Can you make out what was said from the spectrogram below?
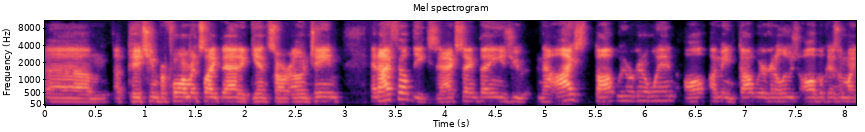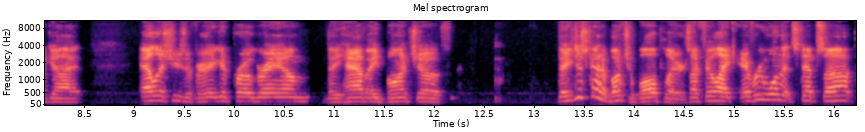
um a pitching performance like that against our own team and i felt the exact same thing as you. Now i thought we were going to win all i mean thought we were going to lose all because of my gut. Lsu's a very good program. They have a bunch of they just got a bunch of ball players. I feel like everyone that steps up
